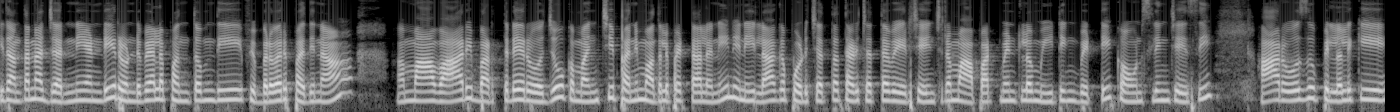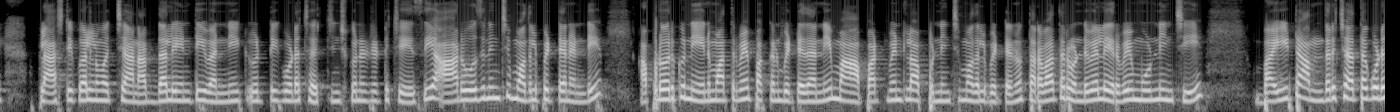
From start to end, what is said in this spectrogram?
ఇదంతా నా జర్నీ అండి. రెండు వేల పంతొమ్మిది ఫిబ్రవరి పదిన మా వారి బర్త్డే రోజు ఒక మంచి పని మొదలు పెట్టాలని నేను ఇలాగ పొడి చెత్త తడి చెత్త వేరు చేయించడం మా అపార్ట్మెంట్లో మీటింగ్ పెట్టి కౌన్సిలింగ్ చేసి ఆ రోజు పిల్లలకి ప్లాస్టిక్ వలన వచ్చే అనర్థాలు ఏంటి ఇవన్నీ కూడా చర్చించుకునేటట్టు చేసి ఆ రోజు నుంచి మొదలు పెట్టానండి. అప్పటి వరకు నేను మాత్రమే పక్కన పెట్టేదాన్ని. మా అపార్ట్మెంట్లో అప్పటి నుంచి మొదలు పెట్టాను. తర్వాత రెండు వేల ఇరవై మూడు నుంచి బయట అందరి చేత కూడా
